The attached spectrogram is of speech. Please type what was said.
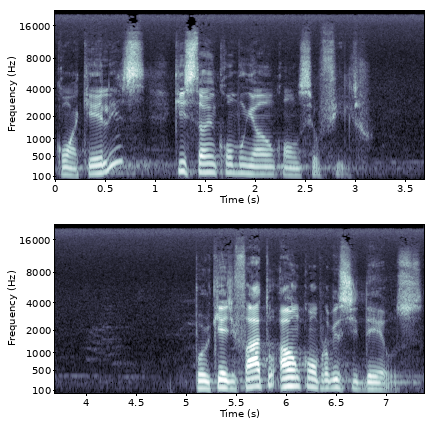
com aqueles que estão em comunhão com o seu Filho. Porque, de fato, há um compromisso de Deus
